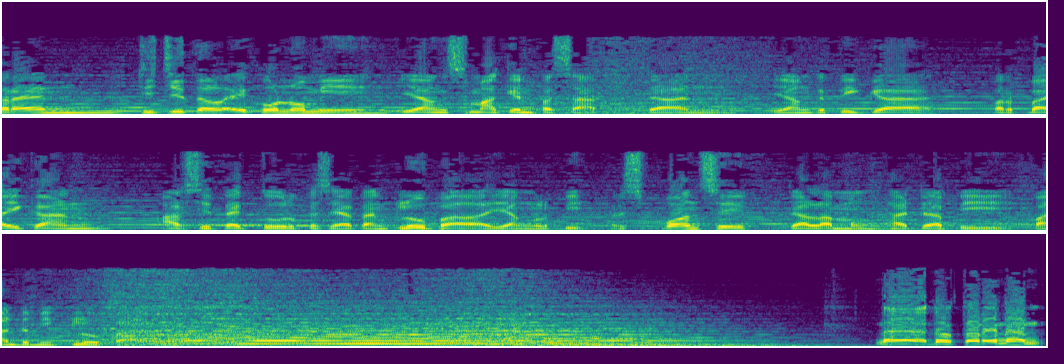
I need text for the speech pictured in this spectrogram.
tren digital ekonomi yang semakin pesat, dan yang ketiga, perbaikan arsitektur kesehatan global yang lebih responsif dalam menghadapi pandemi global. Nah, Dokter Renan,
